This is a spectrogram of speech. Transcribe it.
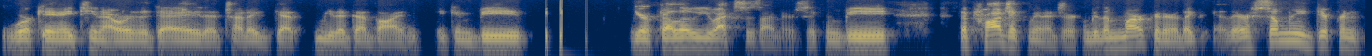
working 18 hours a day to try to get meet a deadline. It can be your fellow UX designers. It can be the project manager. It can be the marketer. Like there are so many different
